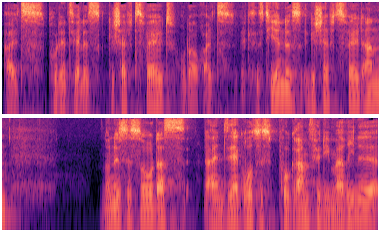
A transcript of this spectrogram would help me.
als potenzielles Geschäftsfeld oder auch als existierendes Geschäftsfeld an. Nun ist es so, dass ein sehr großes Programm für die Marine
